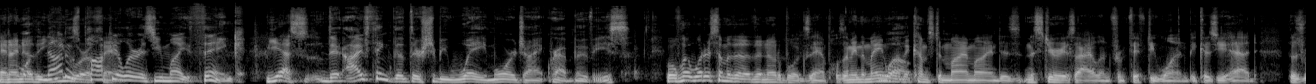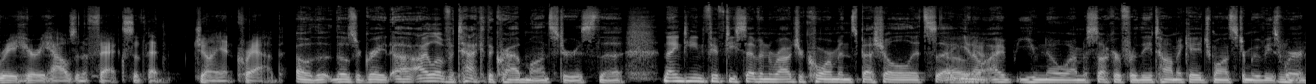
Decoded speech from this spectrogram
And I know that Not as are a fan. popular as you might think. Yes, There, I think that there should be way more giant crab movies. Well, what, what are some of the, the notable examples? I mean, the main Well- one that comes to my mind is Mysterious Island from 51 because you had those Ray Harryhausen effects of that giant crab. Oh, th- those are great. Uh, I love Attack of the Crab Monster. Monsters, the 1957 Roger Corman special. It's uh, Oh, you know yeah. I you know I'm a sucker for the atomic age monster movies where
